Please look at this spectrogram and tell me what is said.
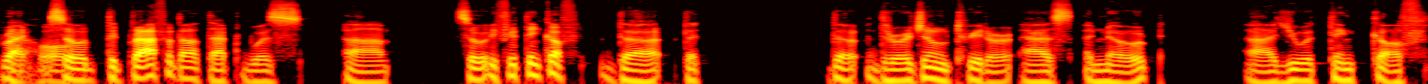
Right. That whole... So the graph about that was uh, so if you think of the the the the original Twitter as a node, uh, you would think of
